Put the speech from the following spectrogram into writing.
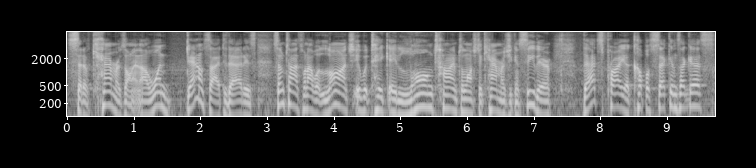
set of cameras on it. Now, one downside to that is sometimes when I would launch, it would take a long time to launch the camera. As you can see there, that's probably a couple seconds, I guess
